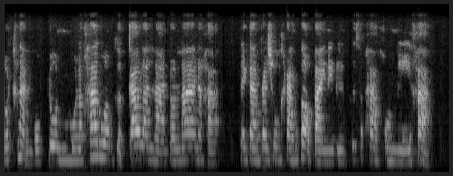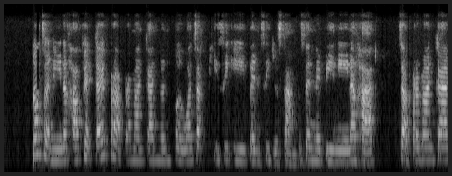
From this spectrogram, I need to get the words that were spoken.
ลดขนาดงบดุลมูลค่ารวมเกือบ 9 ล้านล้านดอลลาร์นะคะ ในการประชุมครั้งต่อไปในเดือนพฤษภาคมนี้ค่ะ นอกจากนี้นะคะเฟดได้ปรับประมาณการเงินเฟ้อว่าจาก PCE เป็น 4.3%ในปีนี้นะคะ จากประมาณการ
